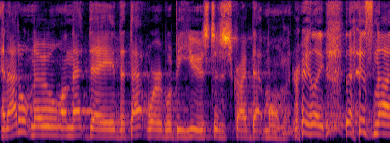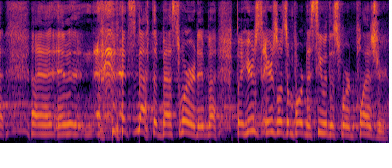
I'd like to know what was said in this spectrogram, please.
and I don't know on that day that that word would be used to describe that moment, right? Like that is not, uh, that's not the best word. But, but here's, here's what's important to see with this word pleasure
